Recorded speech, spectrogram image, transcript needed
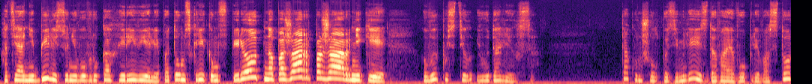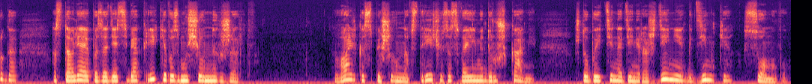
хотя они бились у него в руках и ревели. Потом с криком «Вперед! На пожар, пожарники!» выпустил и удалился. Так он шел по земле, издавая вопли восторга, оставляя позади себя крики возмущенных жертв. Валька спешил навстречу со своими дружками, чтобы идти на день рождения к Димке Сомову.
